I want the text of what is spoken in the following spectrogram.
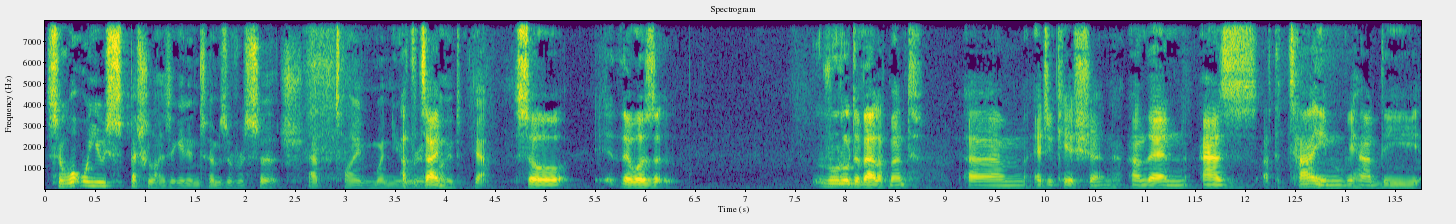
So, what were you specialising in in terms of research at the time when you at the time? Employed? Yeah. So, there was rural development, um, education, and then as at the time we had the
